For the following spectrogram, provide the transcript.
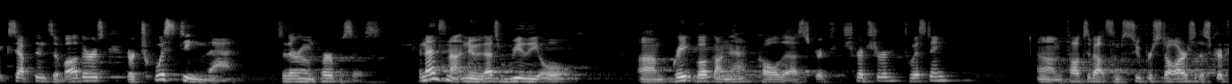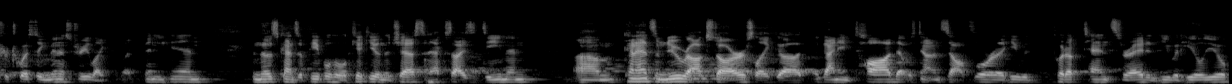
acceptance of others. They're twisting that to their own purposes. And that's not new, that's really old. Um, great book on that called uh, Scripture, Twisting. Um, talks about some superstars of the Scripture twisting ministry, like, like Benny Hinn and those kinds of people who will kick you in the chest and excise a demon. Um, kind of had some new rock stars, like uh, a guy named Todd that was down in South Florida. He would put up tents, right, and he would heal you,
